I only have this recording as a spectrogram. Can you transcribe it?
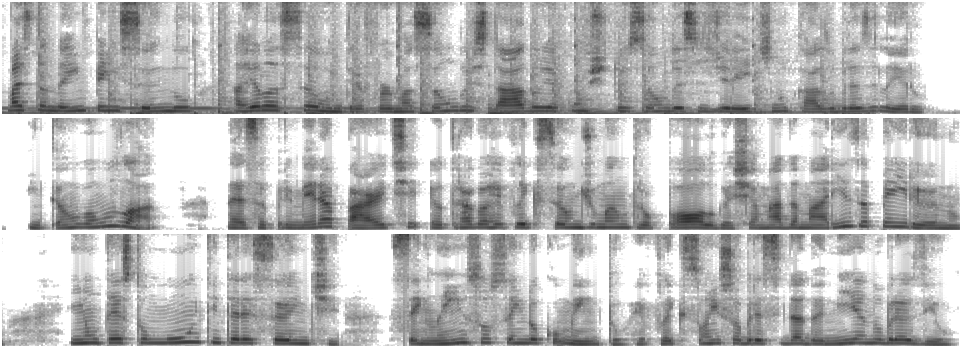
mas também pensando a relação entre a formação do Estado e a constituição desses direitos no caso brasileiro. Então vamos lá. Nessa primeira parte, eu trago a reflexão de uma antropóloga chamada Marisa Peirano, em um texto muito interessante sem lenço, sem documento. Reflexões sobre a cidadania no Brasil.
